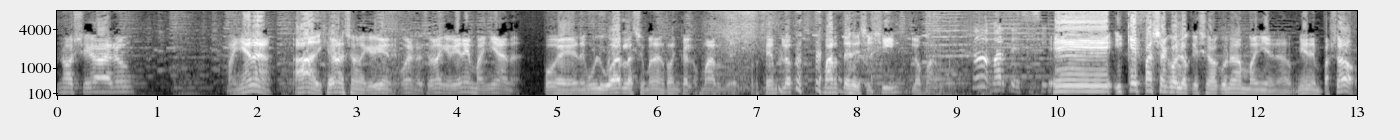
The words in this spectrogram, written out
no llegaron. ¿Mañana? Ah, dijeron la semana que viene. Bueno, la semana que viene es mañana. Porque en algún lugar la semana arranca los martes. Por ejemplo, martes de Sisi, los martes. Ah, martes, sí, sí. Eh, ¿Y qué pasa con los que se vacunaban mañana? ¿Vienen pasado?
